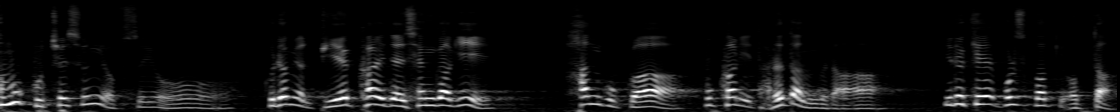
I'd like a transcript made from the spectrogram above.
아무 구체성이 없어요. 그러면 비핵화에 대한 생각이 한국과 북한이 다르다는 거다. 이렇게 볼 수밖에 없다.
